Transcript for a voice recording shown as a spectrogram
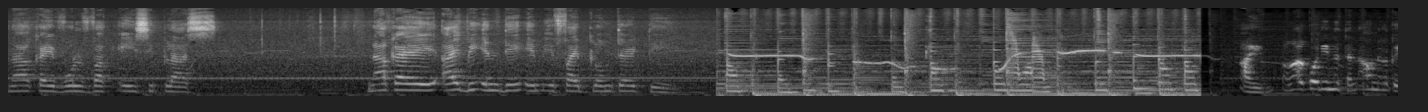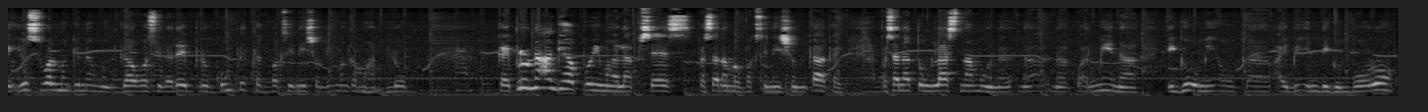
Na kay Volvac AC+. Na kay IBND ME5 clone 30. Ay ang ako din natanaw na kay usual man gyud maggawa sila dai pero complete kag vaccination di man ka mahadlok. Kay pero naagi po yung mga lapses basta na mag-vaccination ka kay basta na tong last na mo na na, na kuan mi na igo mi og uh, IBND Gumboro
